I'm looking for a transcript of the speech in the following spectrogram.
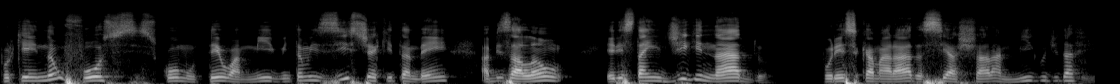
Porque não fosses como teu amigo. Então, existe aqui também Abisalão ele está indignado por esse camarada se achar amigo de Davi.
